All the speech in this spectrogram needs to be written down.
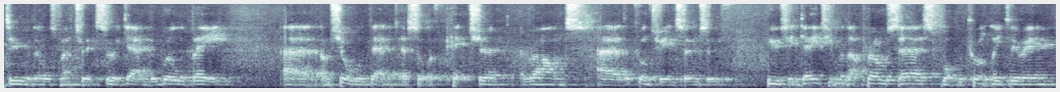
do with those metrics. So again, there will be. Uh, I'm sure we'll get a, a sort of picture around uh, the country in terms of who's engaging with that process, what we're currently doing,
